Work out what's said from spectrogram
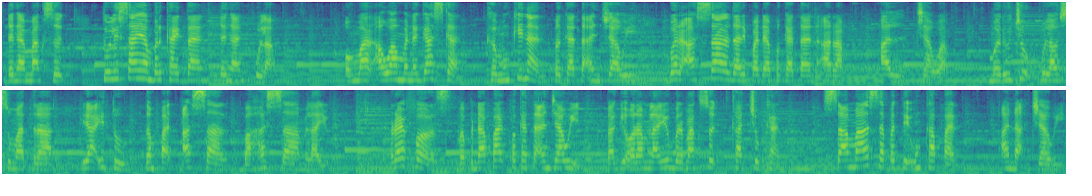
dengan maksud tulisan yang berkaitan dengan pulau. Omar Awam menegaskan kemungkinan perkataan Jawi berasal daripada perkataan Arab Al-Jawab merujuk Pulau Sumatera iaitu tempat asal bahasa Melayu. Raffles berpendapat perkataan Jawi bagi orang Melayu bermaksud kacukan sama seperti ungkapan anak Jawi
